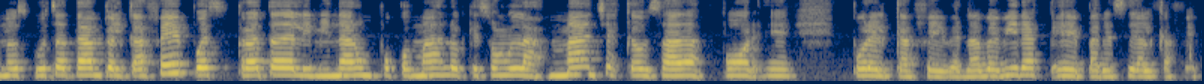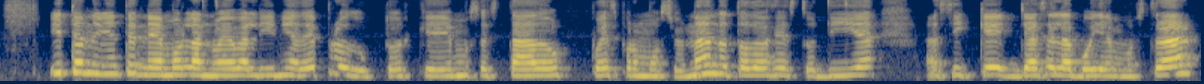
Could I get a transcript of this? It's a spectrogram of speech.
nos gusta tanto el café, pues trata de eliminar un poco más lo que son las manchas causadas por, eh, por el café, ¿verdad? Bebida eh, parecida al café. Y también tenemos la nueva línea de productos que hemos estado pues promocionando todos estos días, así que ya se las voy a mostrar.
